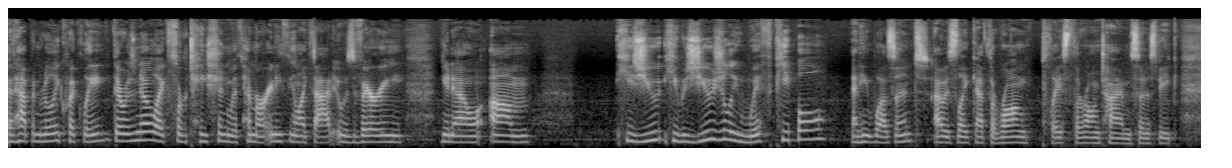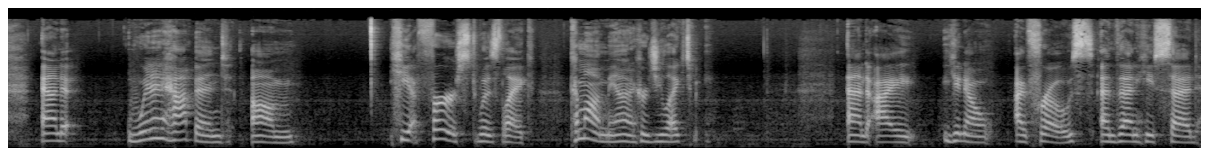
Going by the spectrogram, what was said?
It happened really quickly. There was no like flirtation with him or anything like that. It was very, you know, um, he's he was usually with people and he wasn't. I was like at the wrong place, the wrong time, so to speak. And when it happened, um, he at first was like, "Come on, man, I heard you liked me." And I, you know, I froze. And then he said,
